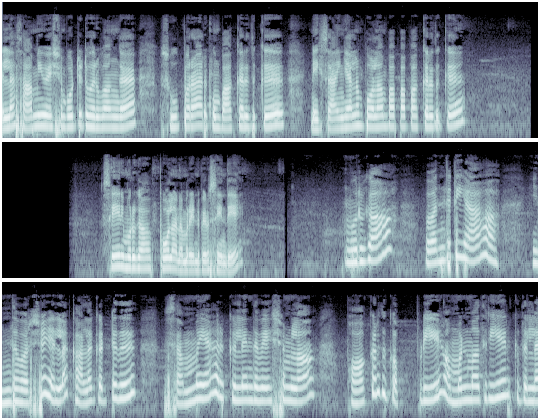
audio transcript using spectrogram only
எல்லாம் சாமி வேஷம் போட்டுட்டு வருவாங்க. சூப்பராக இருக்கும் பார்க்கறதுக்கு இன்னைக்கு சாயங்காலம் போகலாம் பாப்பா பார்க்கறதுக்கு சரி முருகா போகலாம் நம்ம ரெண்டு பேரும் சேர்ந்தே. முருகா வந்துட்டியா? இந்த வருஷம் எல்லாம் களை கட்டுது செம்மையா இருக்குல்ல இந்த வேஷம்லாம். பார்க்கறதுக்கு அப்படியே அம்மன் மாதிரியே இருக்குதுல்ல?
